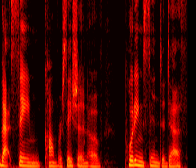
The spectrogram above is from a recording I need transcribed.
that same conversation of putting sin to death,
